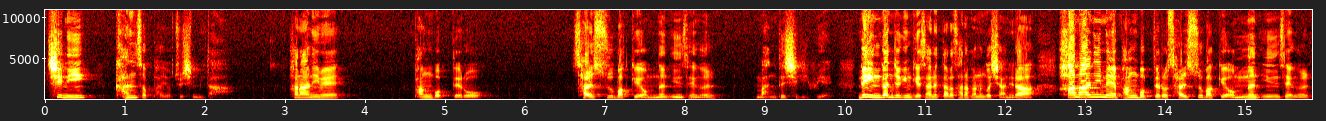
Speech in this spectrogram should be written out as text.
친히 간섭하여 주십니다. 하나님의 방법대로 살 수밖에 없는 인생을 만드시기 위해 내 인간적인 계산에 따라 살아가는 것이 아니라 하나님의 방법대로 살 수밖에 없는 인생을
